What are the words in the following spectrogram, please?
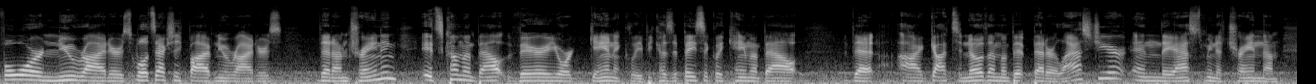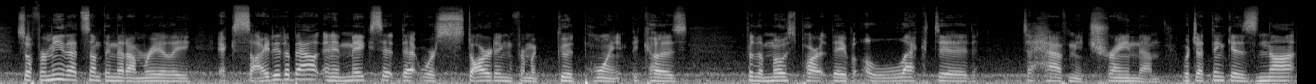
four new riders. Well, it's actually five new riders that I'm training. It's come about very organically because it basically came about that I got to know them a bit better last year and they asked me to train them. So for me, that's something that I'm really excited about, and it makes it that we're starting from a good point because for the most part, they've elected to have me train them, which I think is not.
